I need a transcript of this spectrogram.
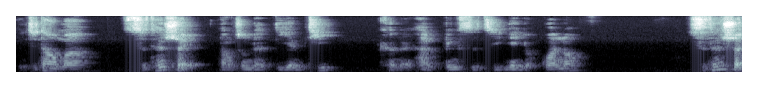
你知道吗？死藤水当中的 DMT 可能和濒死经验有关哦。死藤水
